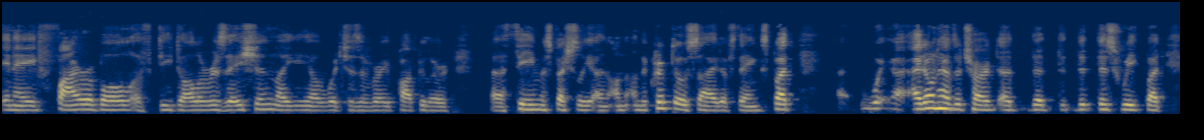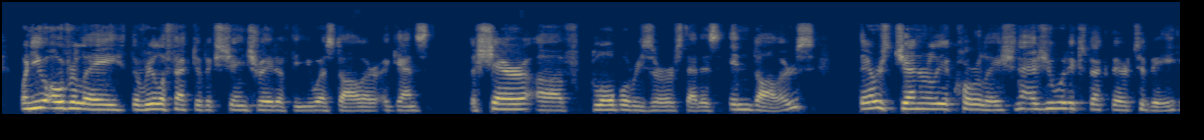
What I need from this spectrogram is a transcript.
in a fireball of de-dollarization, like you know, which is a very popular uh, theme, especially on, on, on the crypto side of things. But uh, I don't have the chart uh, the, the, this week, but when you overlay the real effective exchange rate of the U.S. dollar against the share of global reserves that is in dollars, there is generally a correlation, as you would expect there to be.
